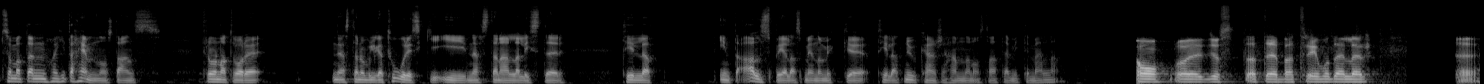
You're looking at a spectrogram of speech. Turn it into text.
som att den har hittat hem någonstans från att vara nästan obligatorisk i, i nästan alla lister till att inte alls spelas med något mycket till att nu kanske hamna någonstans där mittemellan. Ja, och just att det är bara tre modeller Eh,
